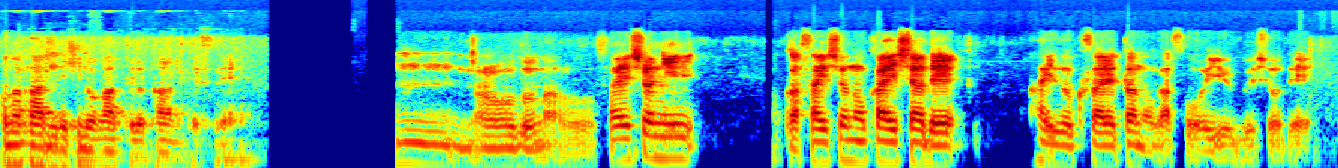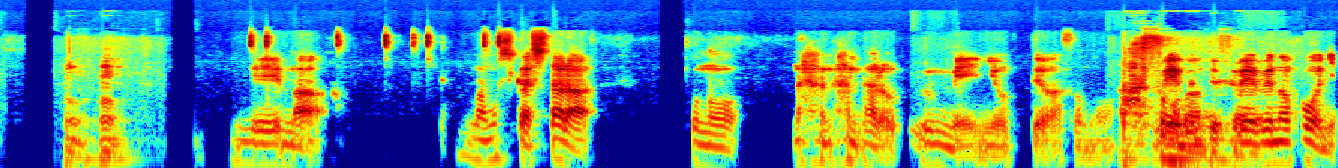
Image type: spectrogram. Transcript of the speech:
そんな感じで広がってる感じですね。うん、なるほど、なるほど。最初に、か最初の会社で配属されたのがそういう部署で、うんうん、で、まあ、まあ、もしかしたら、その、な なんだろう、運命によっては、その、あそね、ウェブの方に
